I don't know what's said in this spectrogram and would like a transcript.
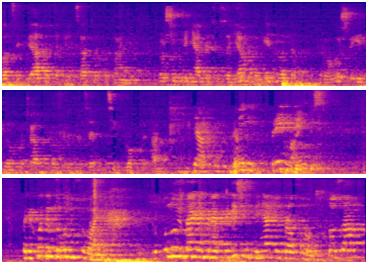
29 та 30 питання. Прошу прийняти цю заяву до її до початку розгляду цих двох питань. Дякую. При- Приймаю. Переходимо до голосування. Пропоную дані проекти рішень прийняти за основу. Хто за?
